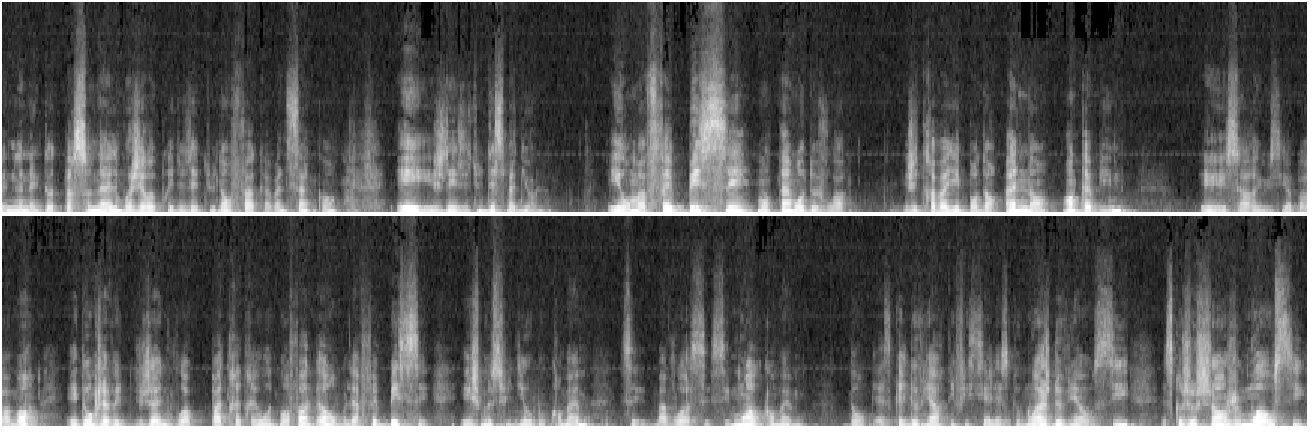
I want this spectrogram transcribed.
une anecdote personnelle. Moi, j'ai repris des études en fac à 25 ans et j'ai des études d'espagnol. Et on m'a fait baisser mon timbre de voix. J'ai travaillé pendant un an en cabine et ça a réussi apparemment. Et donc j'avais déjà une voix pas très très haute, mais enfin là on me l'a fait baisser. Et je me suis dit au bout quand même, ma voix, c'est moi quand même. Donc est-ce qu'elle devient artificielle? Est-ce que moi je deviens aussi? Est-ce que je change moi aussi?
